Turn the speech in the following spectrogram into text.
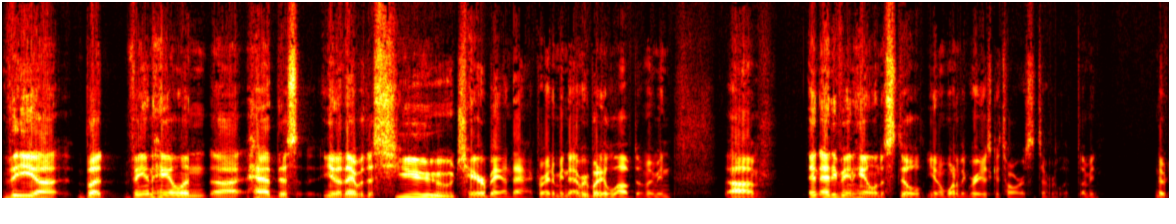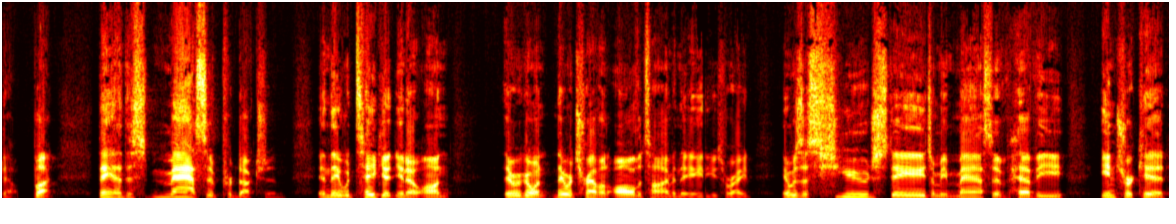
The, uh, but Van Halen uh, had this, you know, they were this huge hairband act, right? I mean, everybody loved them. I mean, um, and Eddie Van Halen is still, you know, one of the greatest guitarists that's ever lived. I mean, no doubt. But they had this massive production, and they would take it, you know, on. They were going. They were traveling all the time in the '80s, right? It was this huge stage. I mean, massive, heavy, intricate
